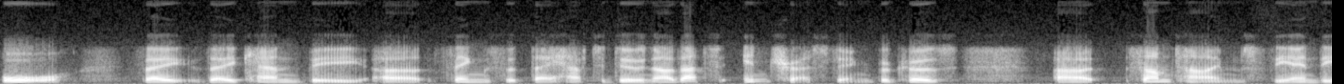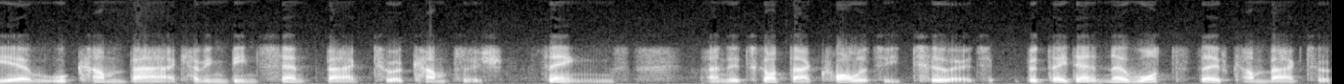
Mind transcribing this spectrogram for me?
or they they can be uh, things that they have to do. Now that's interesting because uh, sometimes the NDE will come back, having been sent back to accomplish things, and it's got that quality to it. But they don't know what they've come back to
